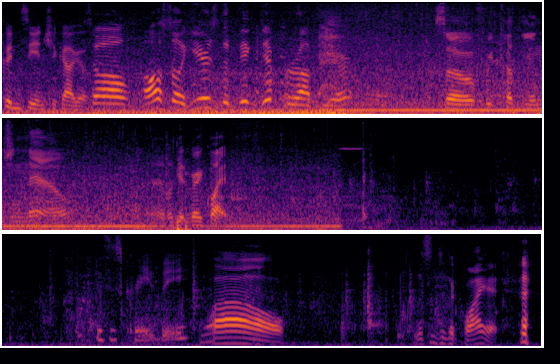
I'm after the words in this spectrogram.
couldn't see in Chicago. So also here's the Big Dipper up here. So if we cut the engine now, it'll get very quiet. This is crazy. Wow. Listen to the quiet.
